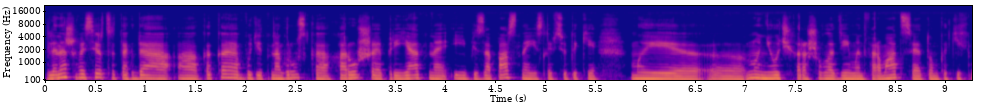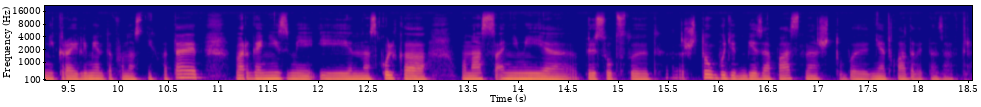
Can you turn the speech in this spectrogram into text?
Для нашего сердца тогда а, какая будет нагрузка хорошая, приятная и безопасная, если все-таки мы э, ну, не очень хорошо владеем информацией о том, каких микроэлементов у нас не хватает в организме, и насколько у нас анемия присутствует, что будет безопасно, чтобы не откладывать на завтра?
